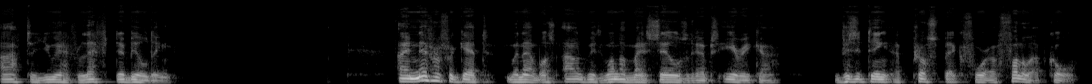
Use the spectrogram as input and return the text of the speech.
after you have left the building? I never forget when I was out with one of my sales reps, Erika, visiting a prospect for a follow-up call.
